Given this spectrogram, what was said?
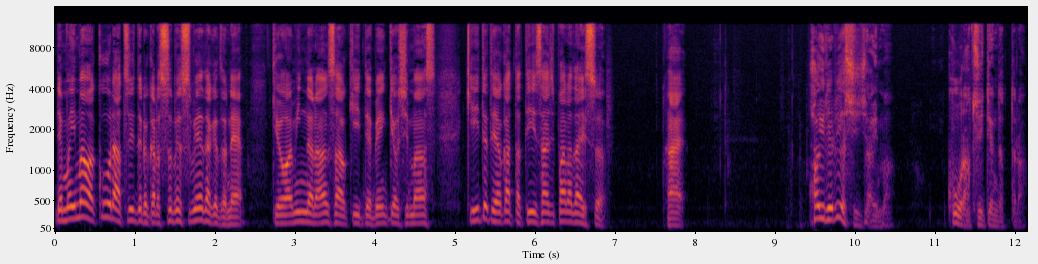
でも今はクーラーついてるからすべすべだけどね。今日はみんなのアンサーを聞いて勉強します。聞いててよかった T サージパラダイス。はい。入れるやしじゃあ今。クーラーついてんだったら。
